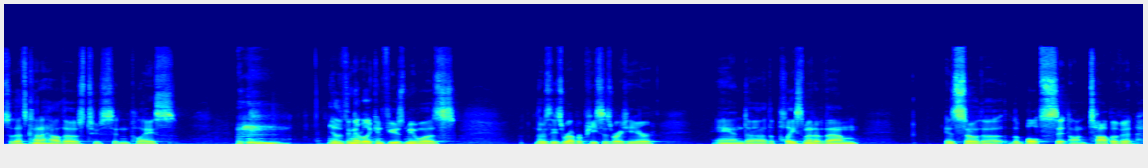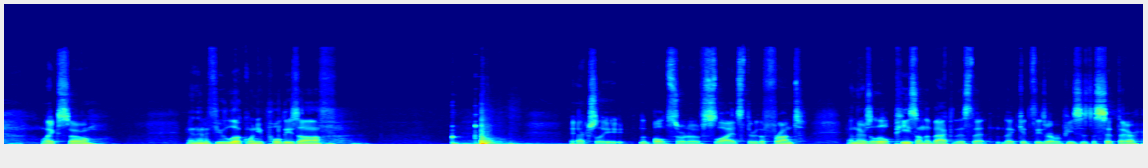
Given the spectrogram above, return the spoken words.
So that's kind of how those two sit in place. the other thing that really confused me was there's these rubber pieces right here and uh, the placement of them is so the the bolts sit on top of it like so. And then if you look when you pull these off it actually the bolt sort of slides through the front. And there's a little piece on the back of this that that gets these rubber pieces to sit there.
